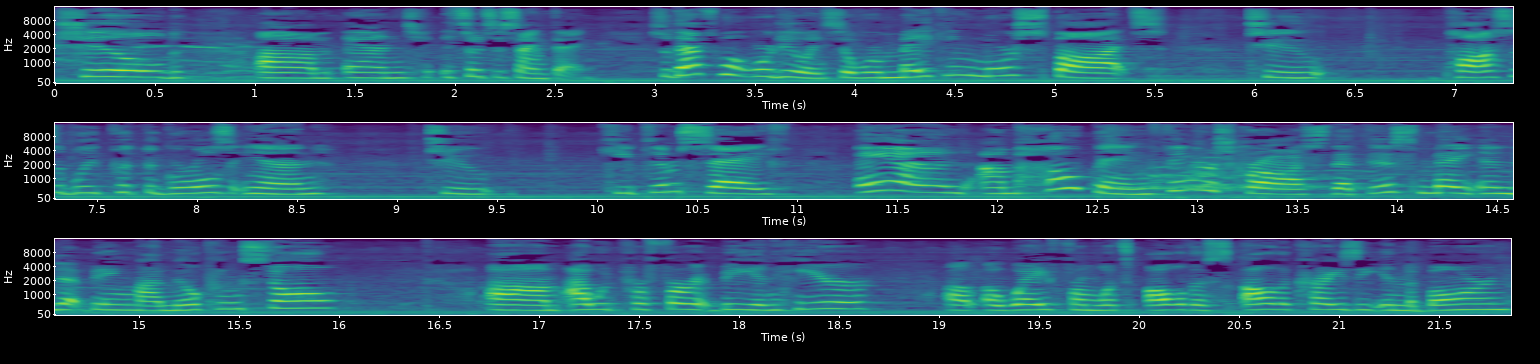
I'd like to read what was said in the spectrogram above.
chilled, um, and so it's the same thing. So that's what we're doing. So we're making more spots to possibly put the girls in to keep them safe. And I'm hoping, fingers crossed, that this may end up being my milking stall. Um, I would prefer it being here, uh, away from what's all this, all the crazy in the barn.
